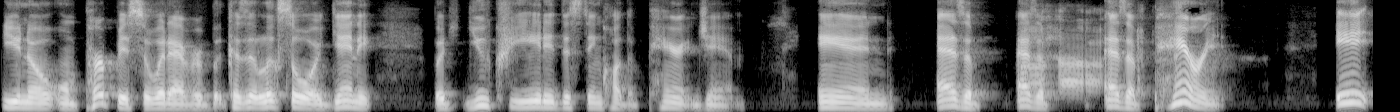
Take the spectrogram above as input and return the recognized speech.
you know, on purpose or whatever, because it looks so organic, but you created this thing called the parent jam. And as a as a Uh-huh. as a parent, it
